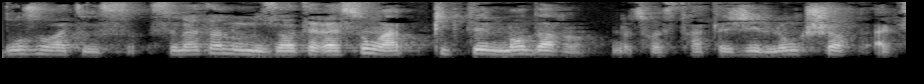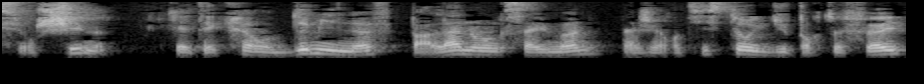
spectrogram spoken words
Bonjour à tous. Ce matin, nous nous intéressons à Pictet Mandarin, notre stratégie long short action Chine, qui a été créée en 2009 par Lan Wang Simon, la gérante historique du portefeuille,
